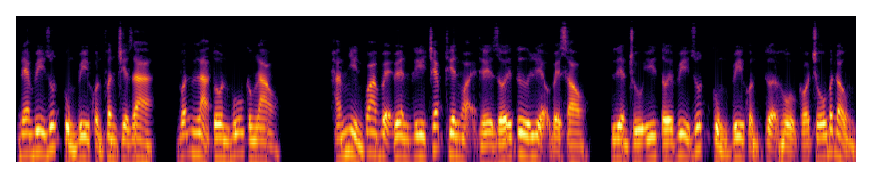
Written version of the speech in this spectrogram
Đem virus cùng vi khuẩn phân chia ra, vẫn là tôn vũ công lao. Hắn nhìn qua vệ uyên ghi chép thiên ngoại thế giới tư liệu về sau, liền chú ý tới virus cùng vi khuẩn tựa hồ có chỗ bất đồng,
